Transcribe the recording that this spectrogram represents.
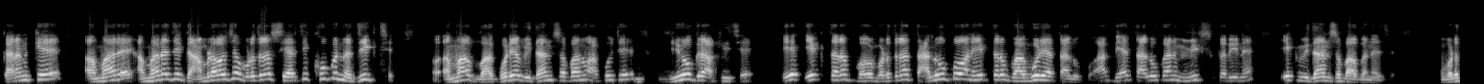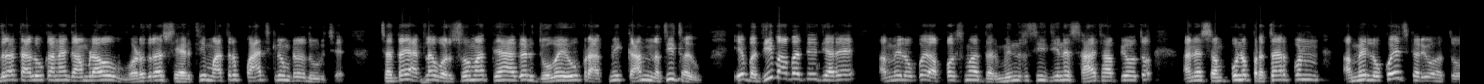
કારણ કે અમારે, અમારા જે ગામડાઓ છે, વડોદરા શહેરથી ખૂબ નજીક છે. આમાં વાઘોડિયા વિધાનસભાનું આખું જે જીઓગ્રાફી છે, એ એક તરફ વડોદરા તાલુકો અને એક તરફ વાઘોડિયા તાલુકો. આ બે તાલુકાને મિક્સ કરીને એક વિધાનસભા બને છે. વડોદરા તાલુકાના ગામડાઓ વડોદરા શહેરથી માત્ર પાંચ કિલોમીટર દૂર છે. છતાંય આટલા વર્ષોમાં ત્યાં આગળ જોવે એવું પ્રાથમિક કામ નથી થયું. એ બધી બાબતે જ્યારે અમે લોકોએ અપક્ષમાં ધર્મેન્દ્રસિંહજીને સાથ આપ્યો હતો અને સંપૂર્ણ પ્રચાર પણ અમે લોકોએ જ કર્યો હતો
